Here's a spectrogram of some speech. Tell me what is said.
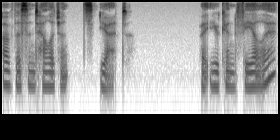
of this intelligence yet, but you can feel it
